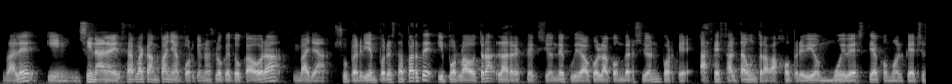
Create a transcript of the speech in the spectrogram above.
¿vale? Y sin analizar la campaña, porque no es lo que toca ahora, vaya, súper bien por esta parte. Y por la otra, la reflexión de cuidado con la conversión, porque hace falta un trabajo previo muy bestia como el que ha hecho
